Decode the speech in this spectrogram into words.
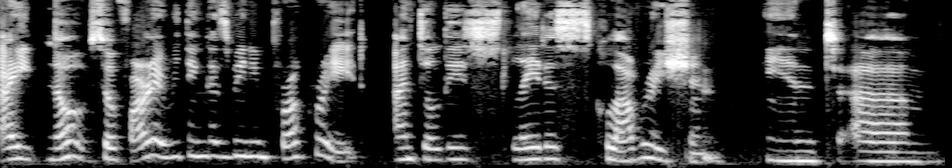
I know so far everything has been in Procreate until this latest collaboration. And um,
